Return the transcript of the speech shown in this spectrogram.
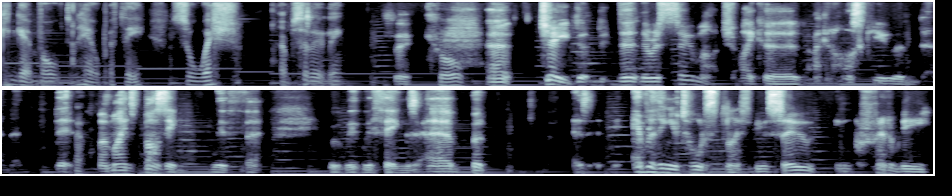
can get involved and help if they so wish absolutely So, Cool. uh, Jade, th- th- there is so much I could I could ask you, and, and, and the, Yeah. my mind's buzzing with uh, with, with, with things. Uh, but as, everything you've told us tonight has been so incredibly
